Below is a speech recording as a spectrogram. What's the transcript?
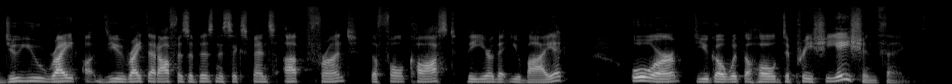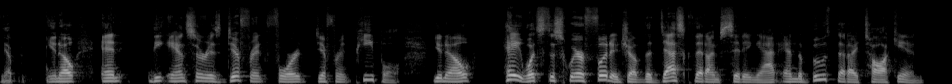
Do you write uh, do you write that off as a business expense up front, the full cost the year that you buy it? Or do you go with the whole depreciation thing? Yep. You know, and the answer is different for different people. You know, hey, what's the square footage of the desk that I'm sitting at and the booth that I talk in?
